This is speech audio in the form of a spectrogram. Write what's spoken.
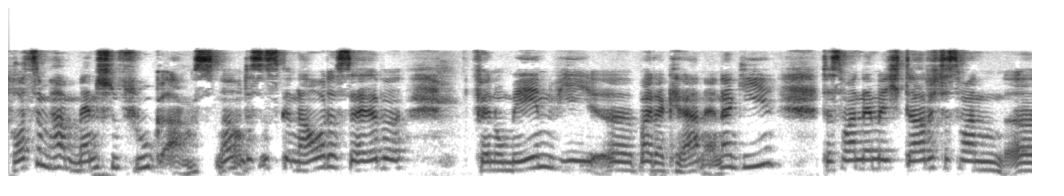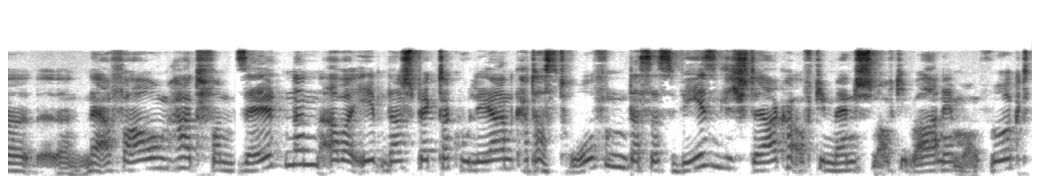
Trotzdem haben Menschen Flugangst. Ne? Und das ist genau dasselbe Phänomen wie äh, bei der Kernenergie, dass man nämlich dadurch, dass man äh, eine Erfahrung hat von seltenen, aber eben dann spektakulären Katastrophen, dass das wesentlich stärker auf die Menschen, auf die Wahrnehmung wirkt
